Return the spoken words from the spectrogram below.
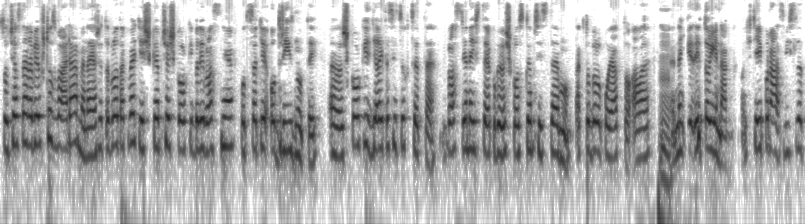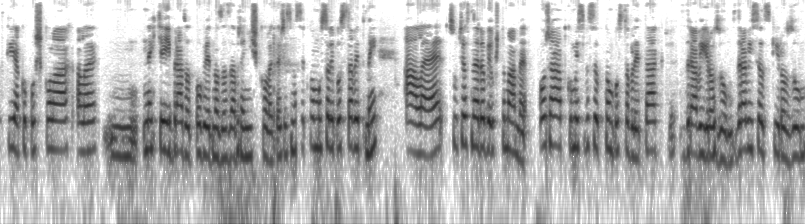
V současné době už to zvládáme. Na jaře to bylo takové těžké, protože školky byly vlastně v podstatě odříznuty. E, školky dělejte si, co chcete. Vlastně nejste jakoby ve školském systému. Tak to bylo pojato, ale hmm. je to jinak. Chtějí po nás výsledky jako po školách, ale mm, nechtějí brát odpovědnost za zavření školek. Takže jsme se k tomu museli postavit my ale v současné době už to máme v pořádku. My jsme se k tomu postavili tak, že zdravý rozum, zdravý selský rozum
